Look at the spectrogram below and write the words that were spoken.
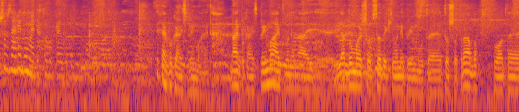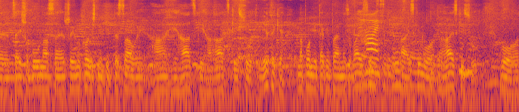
Що взагалі думаєте з того приводу? Нехай поки не сприймають. Най поки не сприймають вони, най... я думаю, що все-таки вони приймуть те, що треба. От, е, цей, що був у нас, е, що Янукович не підписав Гігацький, Гагацький суд. Є таке? напомню, так він правильно називається? Гайський. Гайський, от, Гайський суд. От.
